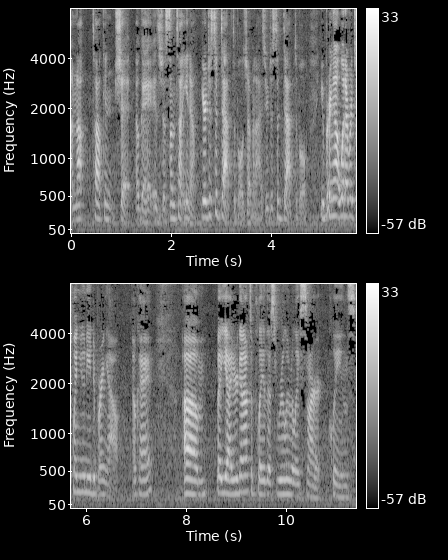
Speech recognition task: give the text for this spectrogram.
I'm not talking shit, okay? It's just sometimes, you know, you're just adaptable, Geminis. You're just adaptable. You bring out whatever twin you need to bring out, okay? Um, but yeah, you're going to have to play this really, really smart, Queens.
